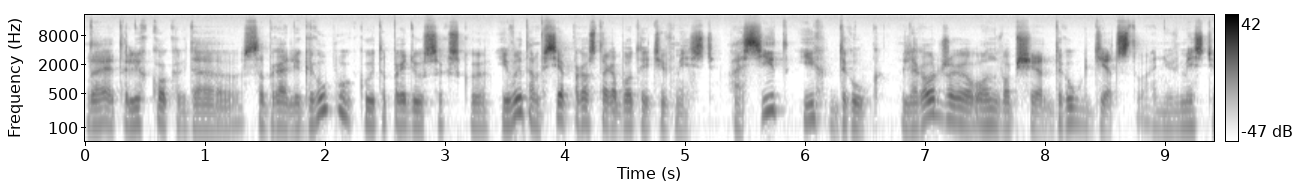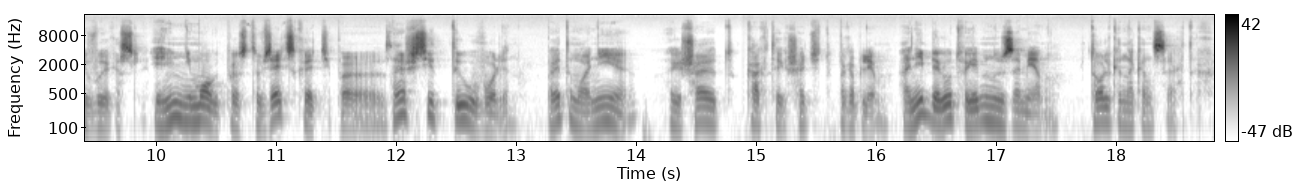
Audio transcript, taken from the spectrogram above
да, это легко, когда собрали группу какую-то продюсерскую, и вы там все просто работаете вместе. А Сид их друг. Для Роджера он вообще друг детства, они вместе выросли. И они не могут просто взять и сказать, типа, знаешь, Сид, ты уволен. Поэтому они решают как-то решать эту проблему. Они берут временную замену только на концертах.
